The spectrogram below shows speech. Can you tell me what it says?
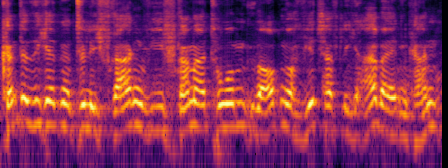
könnte sich jetzt natürlich fragen, wie Framatom überhaupt noch wirtschaftlich arbeiten kann,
